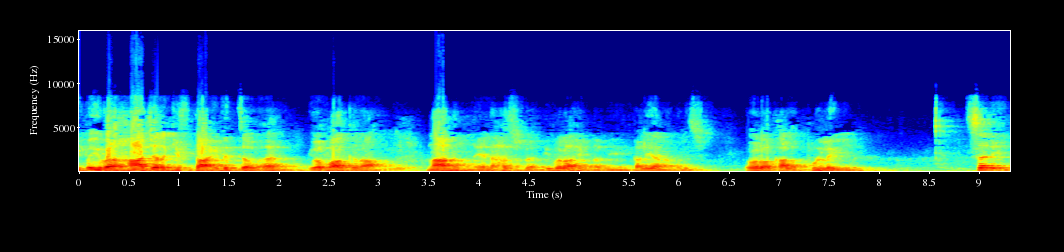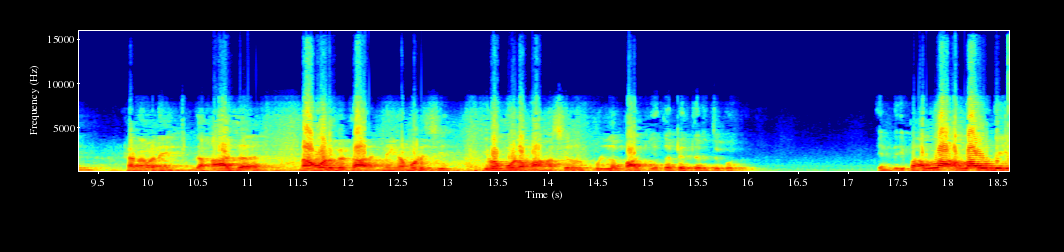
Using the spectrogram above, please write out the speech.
இப்ப இவ ஹாஜர கிஃப்டா எடுத்தவ இவ பார்க்குறா நானும் என் ஹஸ்பண்ட் இப்ராஹிம் நபியும் கல்யாணம் முடிச்சு எவ்வளவு காலம் பிள்ளை சரி கணவனே இந்த ஹாஜரை நான் உங்களுக்கு தாரேன். நீங்க முடிச்சு இவன் மூலமாக சிறு புள்ள பாக்கியத்தை பெற்றெடுத்து கொண்டு இப்ப அல்லாஹ் அல்லாவுடைய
